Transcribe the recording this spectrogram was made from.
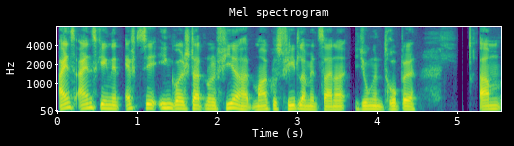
1-1 gegen den FC Ingolstadt 04 hat Markus Fiedler mit seiner jungen Truppe am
